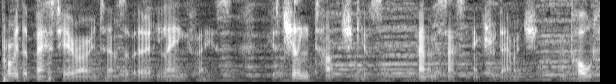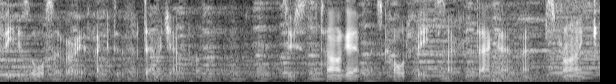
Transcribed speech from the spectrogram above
probably the best hero in terms of early laning phase, because Chilling Touch gives Phantom Assassin extra damage, and Cold Feet is also very effective for damage output. Zeus is the target, it's Cold Feet, Stifling Dagger, Phantom Strike,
